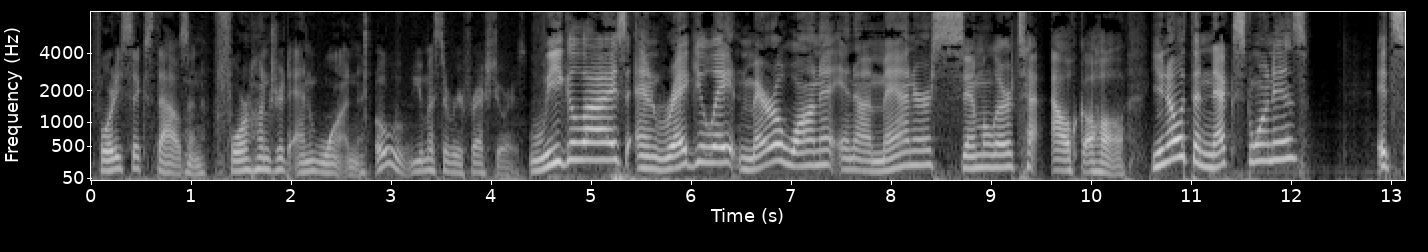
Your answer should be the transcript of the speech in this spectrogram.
46,401. Oh, you must have refreshed yours. Legalize and regulate marijuana in a manner similar to alcohol. You know what the next one is? It's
